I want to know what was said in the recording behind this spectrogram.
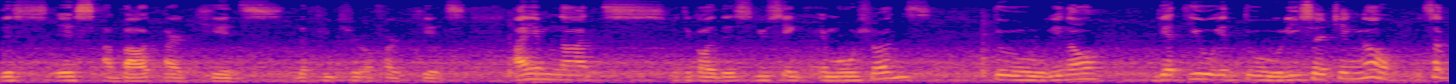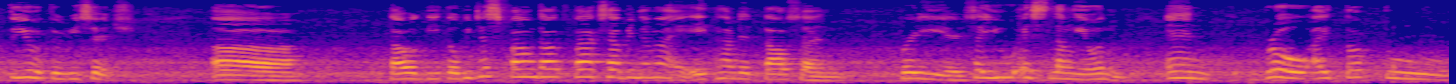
this is about our kids, the future of our kids. I am not, what you call this, using emotions to, you know, get you into researching. No, it's up to you to research. Uh, tawag dito, we just found out facts, sabi niya nga eh, 800,000 per year. Sa US lang yun. And, bro, I talked to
